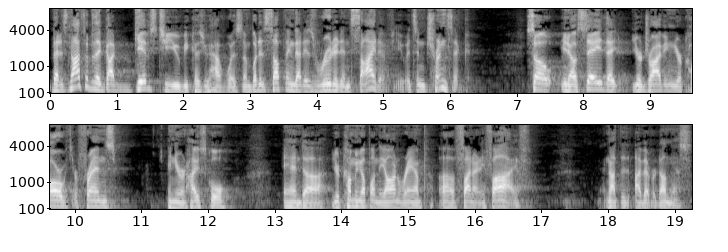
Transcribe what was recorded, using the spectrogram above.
that it's not something that God gives to you because you have wisdom, but it's something that is rooted inside of you. It's intrinsic. So, you know, say that you're driving your car with your friends and you're in high school and uh, you're coming up on the on ramp of 595. Not that I've ever done this.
